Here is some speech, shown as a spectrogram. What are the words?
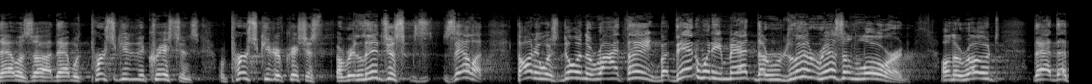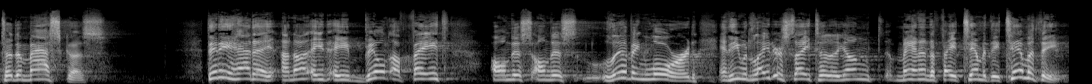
that was, uh, that was persecuted the Christians, or persecutor of Christians, a religious zealot, thought he was doing the right thing. But then when he met the risen Lord on the road that, that to Damascus, then he had a, a, a built a faith on this, on this living Lord, and he would later say to the young man in the faith, Timothy, Timothy,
